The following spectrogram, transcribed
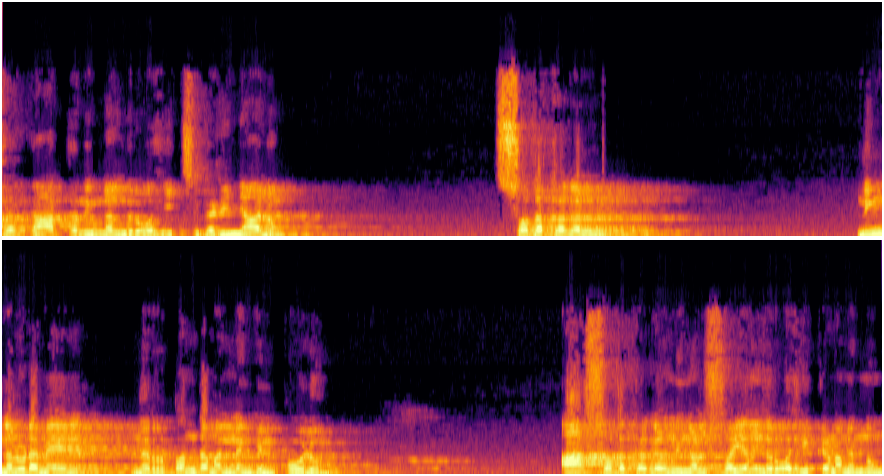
ജക്കാത്ത് നിങ്ങൾ നിർവഹിച്ചു കഴിഞ്ഞാലും സ്വതക്കകൾ നിങ്ങളുടെ മേൽ നിർബന്ധമല്ലെങ്കിൽ പോലും ആ സ്വതക്കകൾ നിങ്ങൾ സ്വയം നിർവഹിക്കണമെന്നും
